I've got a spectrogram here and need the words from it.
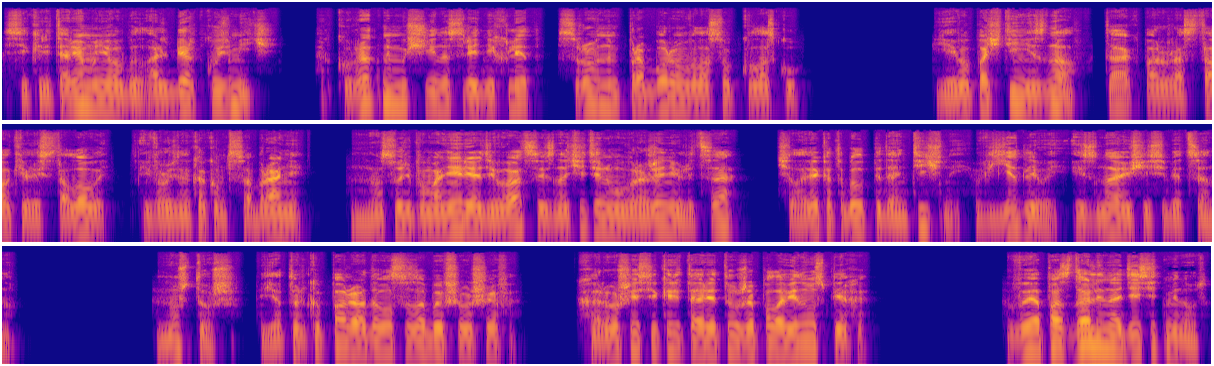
Секретарем у него был Альберт Кузьмич, аккуратный мужчина средних лет с ровным пробором волосок к волоску. Я его почти не знал, так пару раз сталкивались в столовой и вроде на каком-то собрании, но, судя по манере одеваться и значительному выражению лица, человек это был педантичный, въедливый и знающий себе цену. Ну что ж, я только порадовался за бывшего шефа. Хороший секретарь – это уже половина успеха. «Вы опоздали на 10 минут»,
